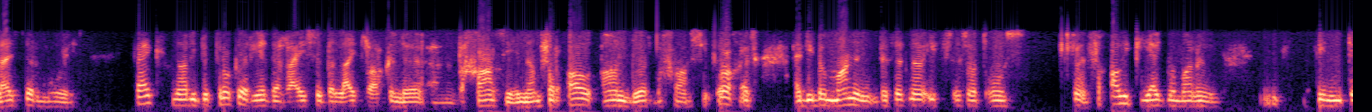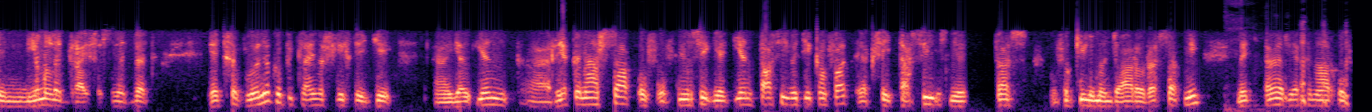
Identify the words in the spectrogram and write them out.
luister mooi. Kyk na die betrokke redery se beleid rakende uh, bagasie en dan veral aan boord bagasie. Ag, as uit die bemanning, dis dit nou iets is wat ons vir al die kiet bemanning in in nemele dryf is dit dit. Het gewoonlik op die kleiner vliegtuie jy uh, jou een uh, rekenaarsak of of musiek, jy het een tassie wat jy kan vat. Ek sê tassie is nie tas of 'n Kilimanjaro rugsak nie met 'n rekenaar of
